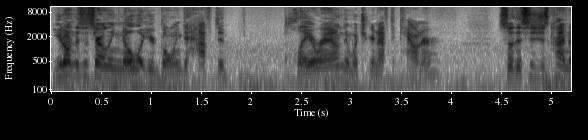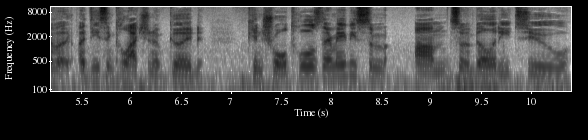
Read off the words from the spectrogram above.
you don't necessarily know what you're going to have to play around and what you're going to have to counter. So this is just kind of a, a decent collection of good control tools. There may be some um, some ability to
